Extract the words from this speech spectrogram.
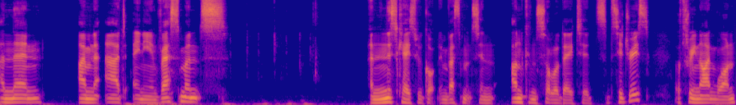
And then I'm going to add any investments. And in this case, we've got investments in unconsolidated subsidiaries of 391.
